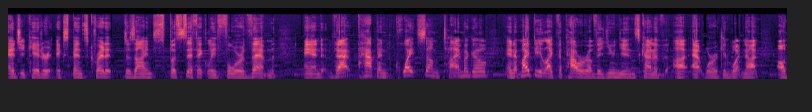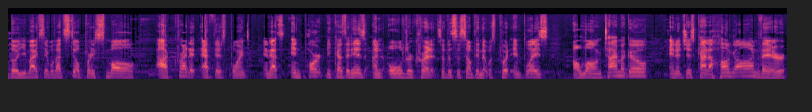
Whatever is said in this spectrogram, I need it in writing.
educator expense credit designed specifically for them. And that happened quite some time ago. And it might be like the power of the unions kind of uh, at work and whatnot. Although you might say, well, that's still pretty small uh, credit at this point, And that's in part because it is an older credit. So this is something that was put in place a long time ago and it just kind of hung on there,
